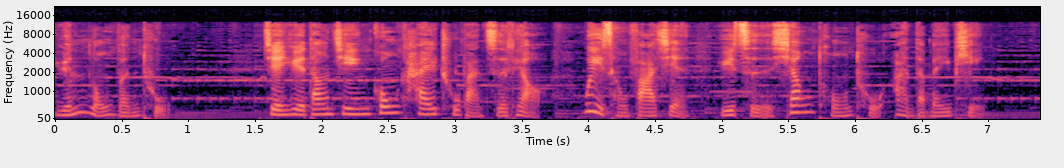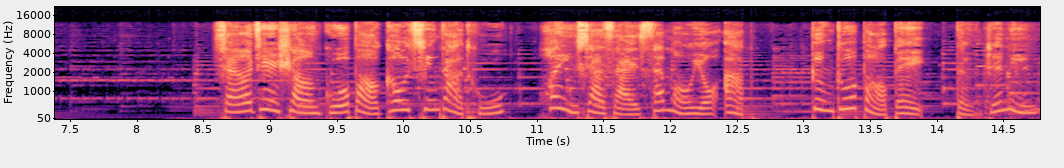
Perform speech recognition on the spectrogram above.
云龙纹图。检阅当今公开出版资料，未曾发现与此相同图案的梅瓶。想要鉴赏国宝高清大图，欢迎下载三毛游 App，更多宝贝等着您。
